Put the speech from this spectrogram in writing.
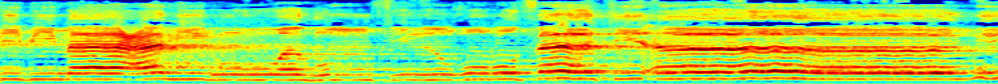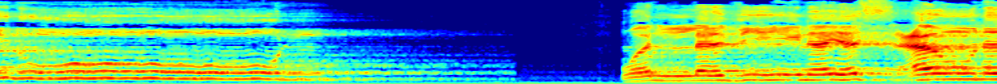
الضعف بما عملوا وهم في الغرفات آمنون والذين يسعون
